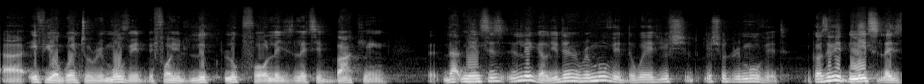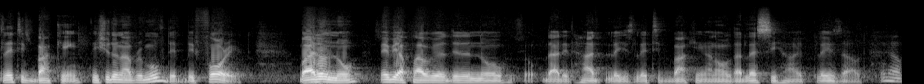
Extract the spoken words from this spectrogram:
uh, if you're going to remove it before you look, look for legislative backing, that means it's illegal. You didn't remove it the way you should, you should remove it. Because if it needs legislative backing, he shouldn't have removed it before it. But I don't know. Maybe Akpabio didn't know that it had legislative backing and all that. Let's see how it plays out. No,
